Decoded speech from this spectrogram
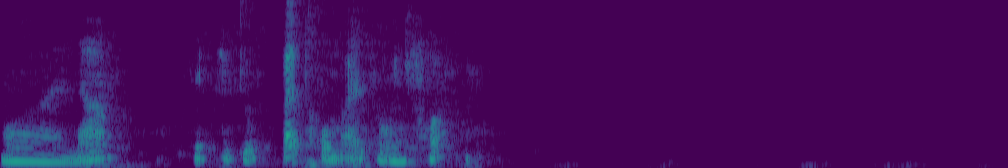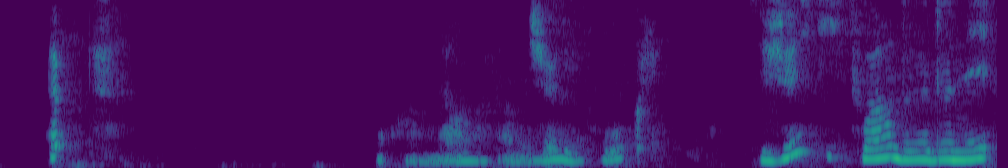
Voilà, c'est plutôt pas trop mal pour une fois. jolie boucle. Juste histoire de donner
